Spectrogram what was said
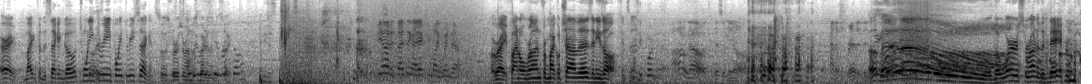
All right, Mike for the second go, 23.3 seconds. So his first round was better than his second. To be honest, I think I actually might win now. All right, final run from Michael Chavez, and he's off. It's. What's important? I don't know. It's pissing me off. kind of shredded. Isn't Oh, it? oh, the worst run of the day from.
